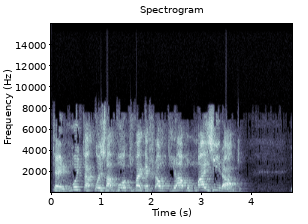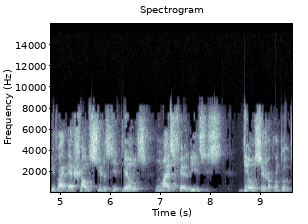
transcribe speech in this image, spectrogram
Tem muita coisa boa que vai deixar o diabo mais irado. E vai deixar os filhos de Deus mais felizes. Deus seja com todos.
